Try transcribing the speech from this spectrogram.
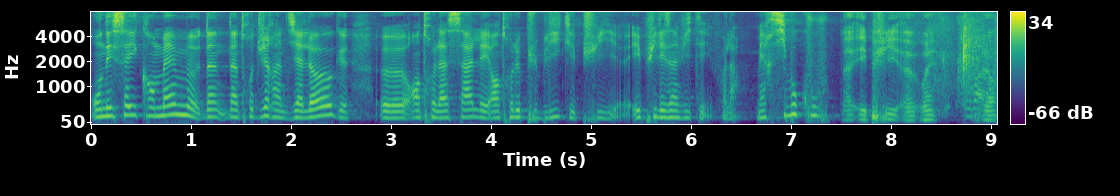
on essaye quand même d'introduire un dialogue entre la salle et entre le public et puis, et puis les invités. Voilà. Merci beaucoup. Bah, et puis, ouais. Alors.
